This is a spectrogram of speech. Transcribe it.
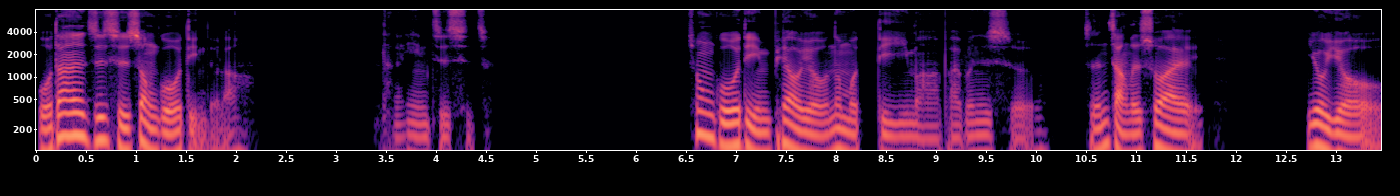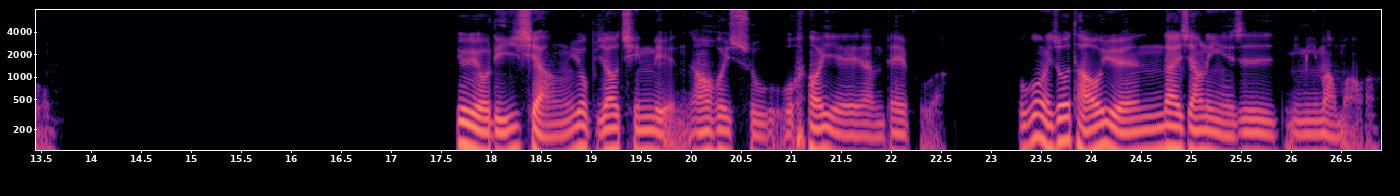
我当然支持宋国鼎的啦，蓝营支持者。中国鼎票有那么低吗？百分之十二。人长得帅，又有又有理想，又比较清廉，然后会输，我也很佩服啊。不过你说桃园赖香林也是迷迷茫茫啊。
